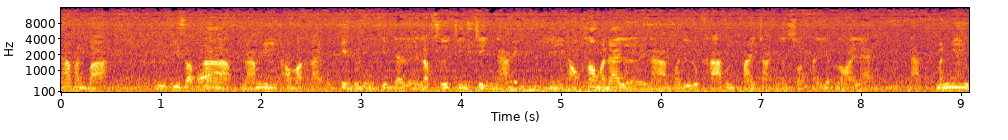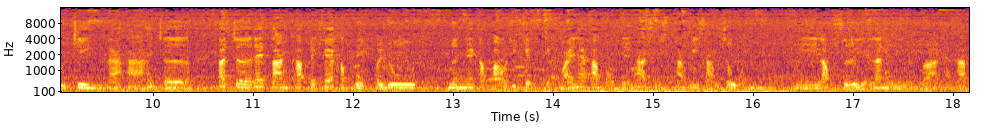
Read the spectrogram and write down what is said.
15,000บาท อยู่ที่สภาพนะมีเอามาขายผมเก่งบุญลิงคิดได้เลย รับซื้อจริง ๆ นะ มีเอาเข้ามาได้เลยนะ พอดีลูกค้าเพิ่งไปจ่ายเงินสดไปเรียบร้อยแล้วนะมันมีอยู่จริงนะหาให้เจอ ถ้าเจอได้ตังค์ครับไปแค่กระปุกไปดูเงินในกระเป๋าที่เก็บเก็บไว้นะครับ ผมเหรียญ50ตังค์ปี30มีรับซื้อเหรียญละ1,000บาทนะครับ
